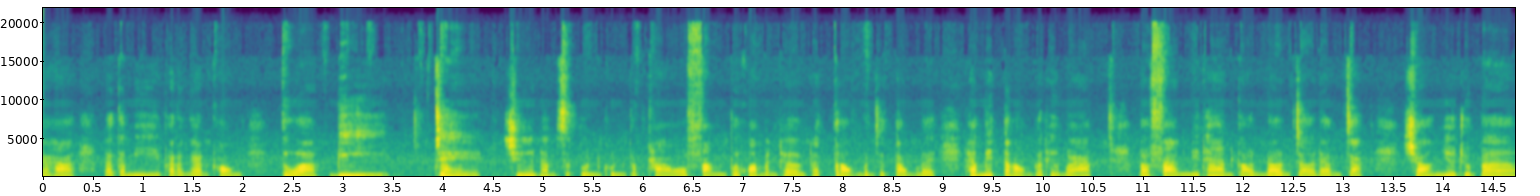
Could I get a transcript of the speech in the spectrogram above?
นะคะ แล้วก็มีพลังงานของตัว B J ชื่อนามสกุลคุณกับเขาฟังเพื่อความบันเทิงถ้าตรงมันจะตรงเลย ถ้าไม่ตรงก็ถือว่า มาฟังนิทานก่อนนอนจอดำจากช่องยูทูบเบอร์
